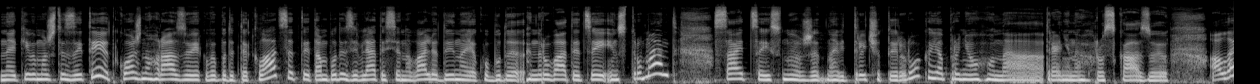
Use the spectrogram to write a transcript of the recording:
на який ви можете зайти. І От кожного разу, як ви будете клацати, там буде з'являтися нова людина, яку буде генерувати цей інструмент. Сайт це існує вже навіть 3-4 роки. Я про нього на тренінгах розказую. Але,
